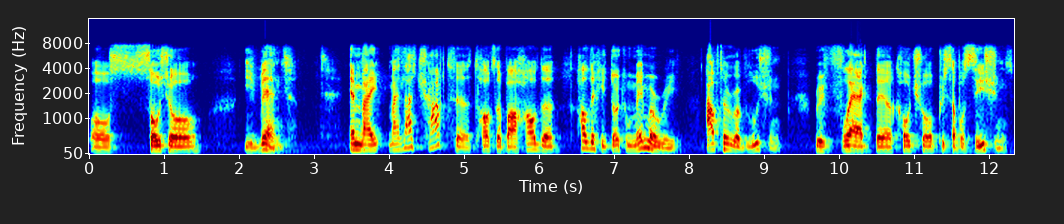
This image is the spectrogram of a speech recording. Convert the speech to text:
or social event. And my, my last chapter talks about how the how the historical memory after revolution reflect their cultural presuppositions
